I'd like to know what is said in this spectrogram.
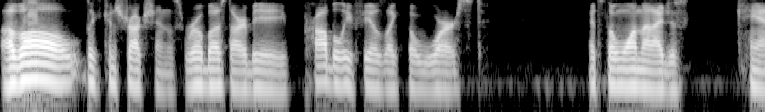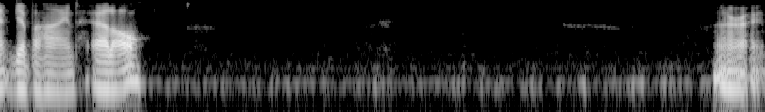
Of all the constructions, robust RB probably feels like the worst. It's the one that I just can't get behind at all. All right.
